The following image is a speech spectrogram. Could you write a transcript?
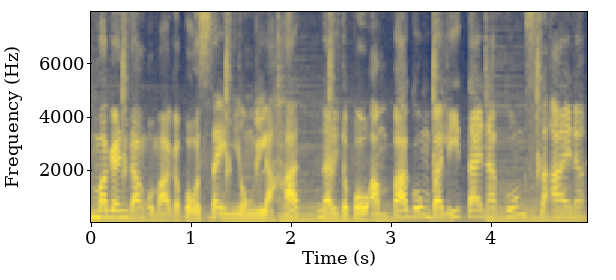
Magandang umaga po sa inyong lahat. Narito po ang bagong balita na kung saan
